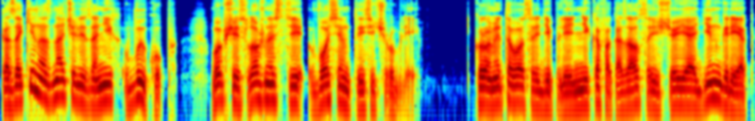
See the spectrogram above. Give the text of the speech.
Казаки назначили за них выкуп, в общей сложности 8 тысяч рублей. Кроме того, среди пленников оказался еще и один грек,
